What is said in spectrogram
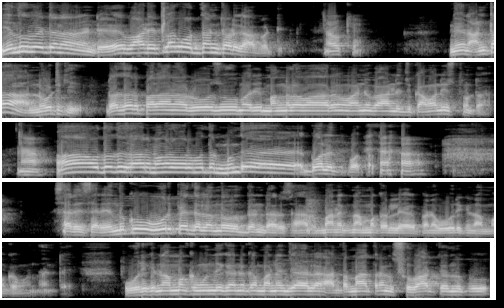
ఎందుకు పెట్టానంటే వాడు ఎట్లాగో వద్దంటాడు కాబట్టి. ఓకే. నేను అంటా నోటికి బ్రదర్ పలానా రోజు మరి మంగళవారం అని వాడిని గమనిస్తుంటా. ఆ. "ఆ, వద్దొద్దు సార్ మంగళవారం వద్దని ముందే గోలెత్తిపోతా. సరే సరే ఎందుకు ఊరి పెద్దలందరూ వద్దంటారు సార్? మనకు నమ్మకం లేకపోయినా ఊరికి నమ్మకం ఉందంటే. ఊరికి నమ్మకం ఉంది కనుక మనం చేయాలి. అంత మాత్రం శుభార్త ఎందుకు?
